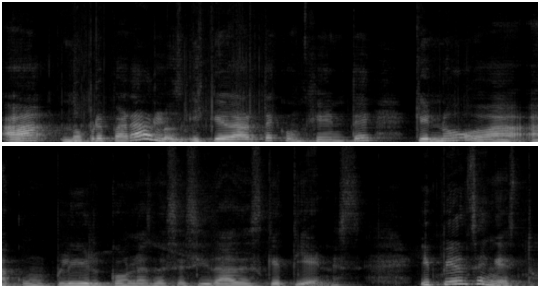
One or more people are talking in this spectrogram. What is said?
a no prepararlos y quedarte con gente que no va a cumplir con las necesidades que tienes. Y piensa en esto,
